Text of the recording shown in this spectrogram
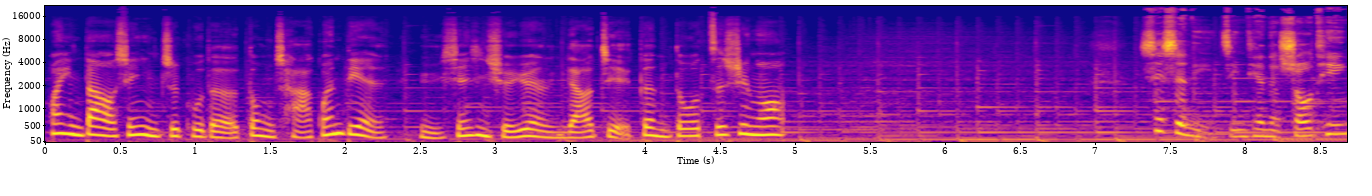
欢迎到先行智库的洞察观点与先行学院了解更多资讯哦。谢谢你今天的收听。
